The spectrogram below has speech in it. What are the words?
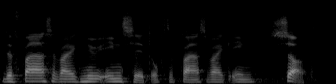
de fase waar ik nu in zit of de fase waar ik in zat.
